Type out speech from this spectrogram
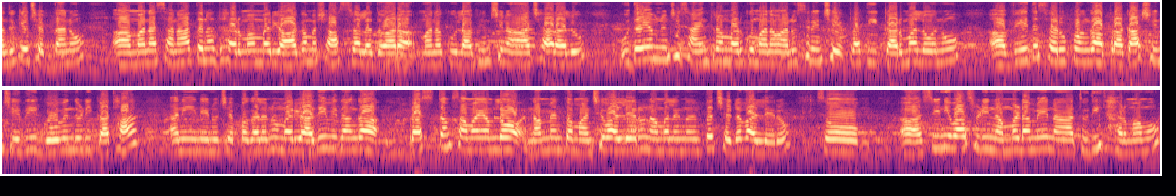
అందుకే చెప్తాను మన సనాతన ధర్మం మరియు ఆగమ శాస్త్రాల ద్వారా మనకు లభించిన ఆచారాలు ఉదయం నుంచి సాయంత్రం వరకు మనం అనుసరించే ప్రతి కర్మలోనూ వేద స్వరూపంగా ప్రకాశించేది గోవిందుడి కథ అని నేను చెప్పగలను. మరియు అదేవిధంగా ప్రస్తుతం సమయంలో నమ్మేంత మంచి వాళ్ళు లేరు నమ్మలేనంత చెడ్డవాళ్ళు లేరు. సో ఆ, శ్రీనివాసుడి నమ్మడమే నా తుది ధర్మము.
